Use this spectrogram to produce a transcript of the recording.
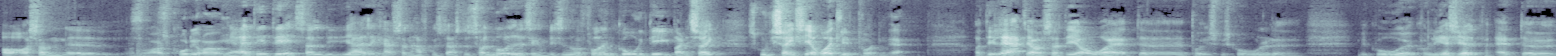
Og, og sådan, øh, og du har også krudt i røven. ja, det er det. Så jeg har ikke sådan haft den største tålmodighed. Jeg tænkte, hvis jeg nu har fået en god idé, var det så ikke, skulle vi så ikke se at rykke lidt på den? Ja. Og det lærte jeg jo så derovre, at øh, på Østby Skole, øh, ved gode øh, kollegers hjælp, at øh,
